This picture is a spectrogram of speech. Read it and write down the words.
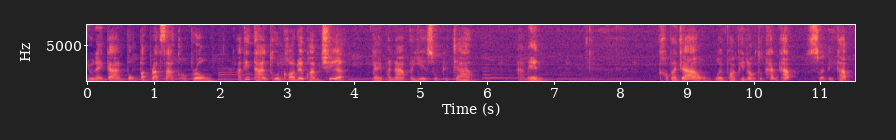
อยู่ในการปกปักรักษาของพระองค์ อธิษฐานทูลขอด้วยความเชื่อในพระนามพระเยซูคริสต์เจ้า อาเมน ขอพระเจ้าอวยพรพี่น้องทุกท่านครับ สวัสดีครับ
